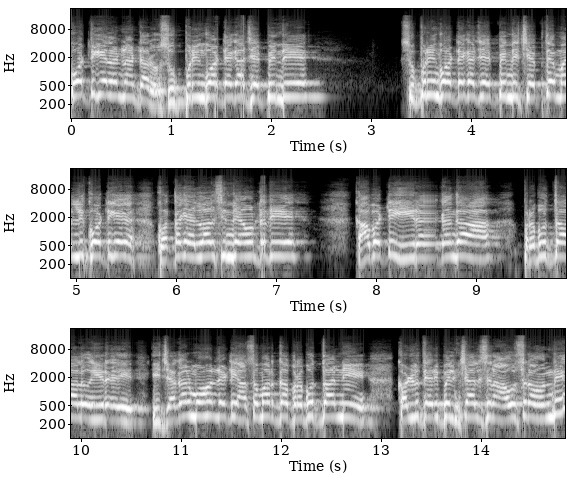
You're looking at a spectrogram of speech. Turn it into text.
కోర్టుకి వెళ్ళండి అంటారు. సుప్రీంకోర్టేగా చెప్పింది? సుప్రీంకోర్టేగా చెప్పింది. చెప్తే మళ్ళీ కోర్టుకి కొత్తగా వెళ్ళాల్సింది ఏముంటది? కాబట్టి ఈ రకంగా ప్రభుత్వాలు ఈ ఈ జగన్మోహన్ రెడ్డి అసమర్థ ప్రభుత్వాన్ని కళ్ళు తెరిపించాల్సిన అవసరం ఉంది.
